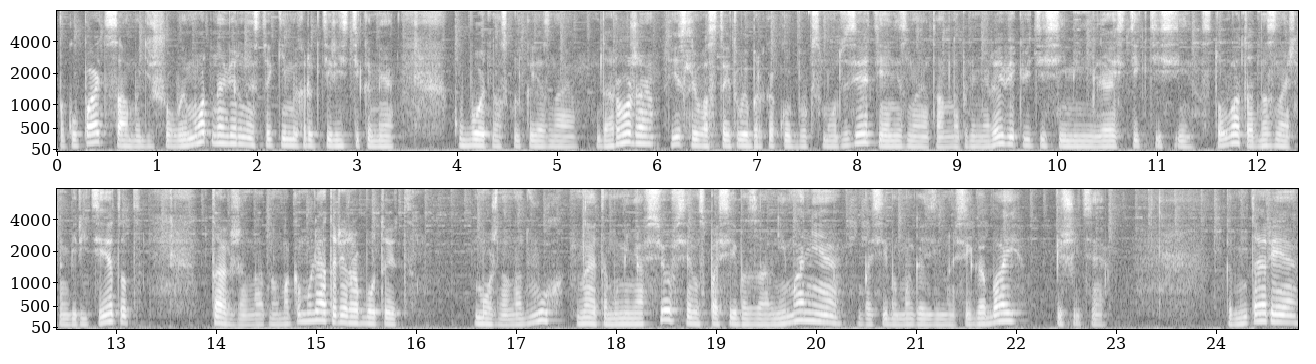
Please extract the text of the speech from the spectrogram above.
покупать самый дешевый мод, наверное, с такими характеристиками. Кубот, насколько я знаю, дороже. Если у вас стоит выбор, какой бокс мод взять, я не знаю, там, например, Evic VTC Mini или iStick TC 100 Вт, однозначно берите этот. Также на одном аккумуляторе работает, можно на двух. На этом у меня все. Всем спасибо за внимание. Спасибо магазину Сигабай. Пишите комментарии,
